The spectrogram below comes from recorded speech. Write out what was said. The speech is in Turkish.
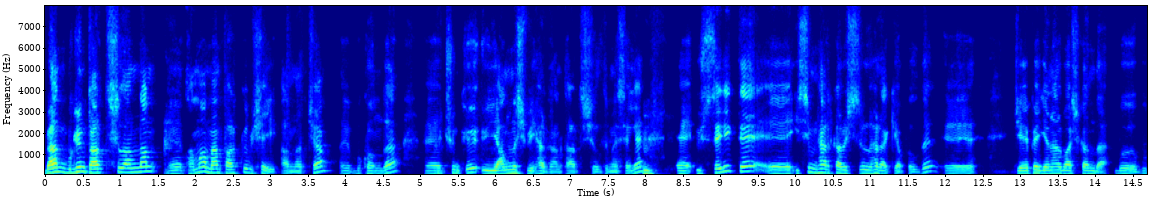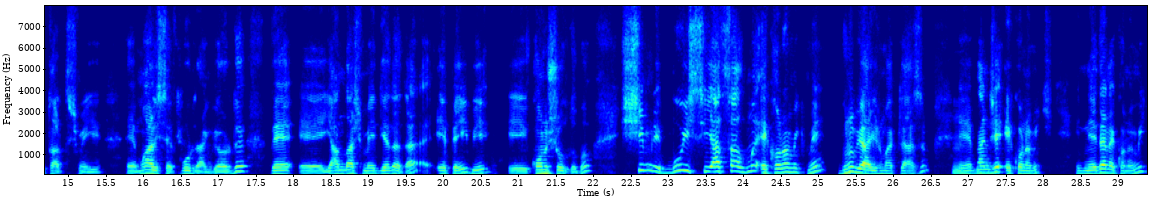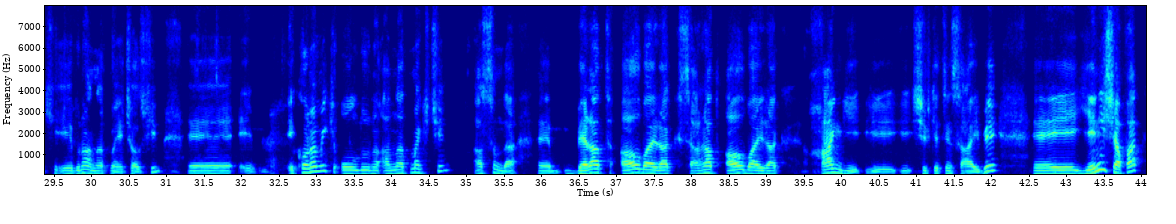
Ben bugün tartışılandan e, tamamen farklı bir şey anlatacağım e, bu konuda. E, çünkü yanlış bir yerden tartışıldı mesele. E, üstelik de e, isimler karıştırılarak yapıldı. E, CHP Genel Başkanı da bu, bu tartışmayı e, maalesef buradan gördü ve e, yandaş medyada da epey bir e, konuşuldu bu. Şimdi bu iş siyasal mı ekonomik mi? Bunu bir ayırmak lazım. E, bence ekonomik. Neden ekonomik? E, bunu anlatmaya çalışayım. E, e, ekonomik olduğunu anlatmak için aslında e, Berat Albayrak, Serhat Albayrak hangi e, şirketin sahibi? E, Yeni Şafak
